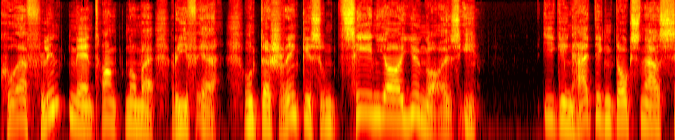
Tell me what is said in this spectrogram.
Kein Flinten mehr in die Hand genommen, rief er, und der Schrenk ist um zehn Jahre jünger als ich. Ich ging heutigen Tags aus,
